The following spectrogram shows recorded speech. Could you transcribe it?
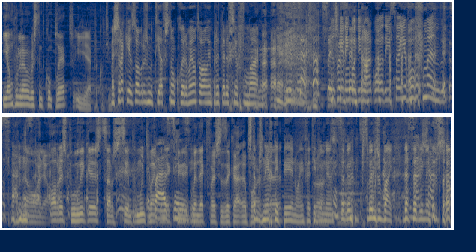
E é um programa bastante completo e é para continuar. Mas será que as obras no teatro estão a correr bem ou está lá o empreiteiro assim a fumar? Eles querem continuar com a Odisseia, vou fumando. Não, olha, obras públicas, sabes sempre muito bem Epá, quando, é que, sim. quando é que fechas a, a porta. Estamos na RTP, não é? Efetivamente, sabemos, percebemos bem dessa dimensão.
